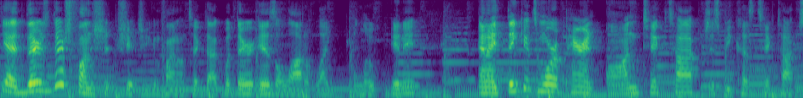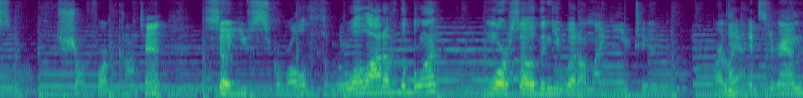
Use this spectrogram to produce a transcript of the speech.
yeah, there's there's fun shit, shit you can find on TikTok, but there is a lot of like bloat in it, and I think it's more apparent on TikTok just because TikTok's short form content, so you scroll through a lot of the blunt more so than you would on like YouTube or like Yeah. Instagram.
